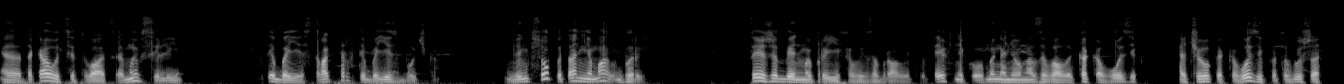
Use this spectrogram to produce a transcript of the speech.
Е, така от ситуація, ми в селі. В тебе є трактор, в тебе є бочка. Він все, питань нема, бери. В цей же день ми приїхали, забрали цю техніку. Ми на нього називали каковозик. А чого каковозик? Тому що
